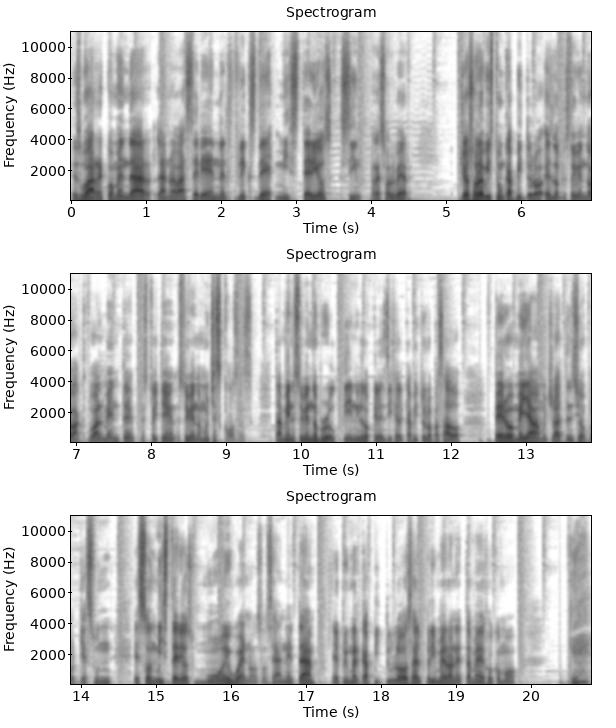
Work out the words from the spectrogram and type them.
les voy a recomendar la nueva serie de Netflix de Misterios sin resolver. Yo solo he visto un capítulo, es lo que estoy viendo actualmente. Estoy, viendo muchas cosas. También estoy viendo Brooklyn y lo que les dije el capítulo pasado. Pero me llama mucho la atención porque son misterios muy buenos. O sea, neta, el primer capítulo, o sea, el primero neta me dejó como... ¿Qué?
